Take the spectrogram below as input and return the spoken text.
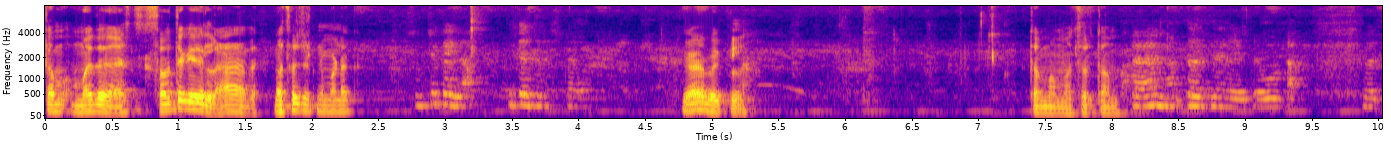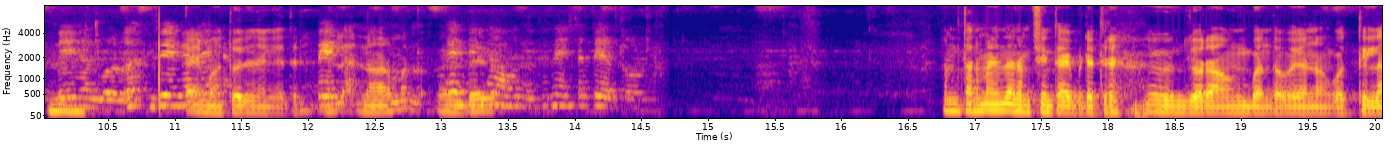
ತಮ್ಮ ಮದ ಸೌತೆಕಾಯಿ ಇಲ್ಲ ಅದು? ಮೊಸರು ಚಟ್ನಿ ಮಾಡೋಕೆ ಸುತ್ತಿಗೆ ಇಲ್ಲ ಇದ್ದದ್ದು ಇಷ್ಟ ಹೇಳ್ಬೇಕಿಲ್ಲ. ತಮ್ಮ ಮೊಸರು ತಮ್ಮ. ಟೈಮ್ ಹತ್ತು ದಿನ ಆಗೈತೆ ರೀ ಇಲ್ಲ ನಾರ್ಮಲ್ ಬೇಗ. ನಮ್ಮ ಮನೆಯಿಂದ ನಮ್ಮ ಚಿಂತೆ ಆಗಿಬಿಟ್ಟೈತೆ ರೀ ಇವ್ನ ಜ್ವರ ಹಂಗೆ ಬಂದವ ಏನೋ ಗೊತ್ತಿಲ್ಲ.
